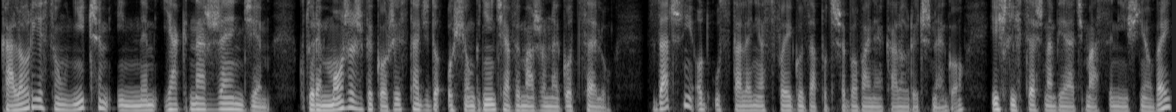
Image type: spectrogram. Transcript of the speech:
Kalorie są niczym innym jak narzędziem, które możesz wykorzystać do osiągnięcia wymarzonego celu. Zacznij od ustalenia swojego zapotrzebowania kalorycznego. Jeśli chcesz nabierać masy mięśniowej,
